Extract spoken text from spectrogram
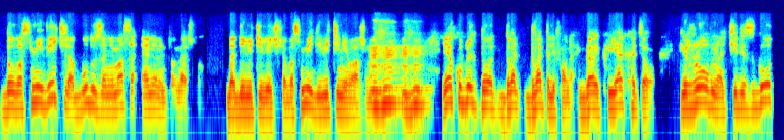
до 8 вечера буду заниматься Enel International. До 9 вечера, 8-9, неважно. Uh-huh, uh-huh. Я купил два, два, два телефона. Я хотел, и ровно через год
